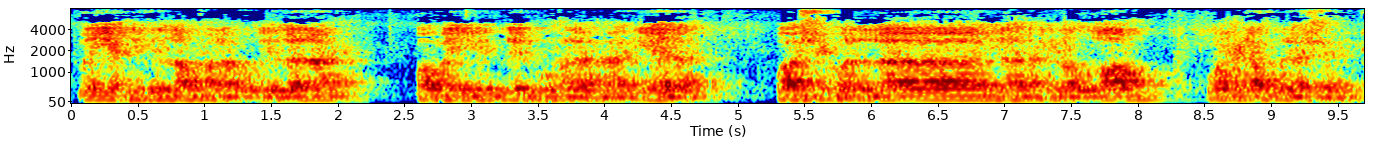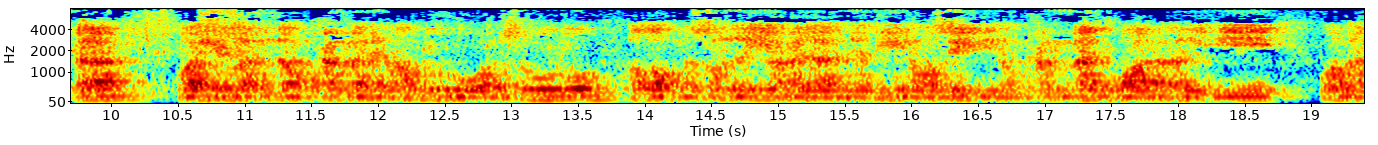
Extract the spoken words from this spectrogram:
Man yahdihillahu fala mudilla wa man yudlilhu fala hadiya. Wa asyhadu an la ilaha illallah wahdahu la lahu وأشهد أن محمدا عبده ورسوله. اللهم صل على نبينا وسيدنا محمد وعلى آله ومن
